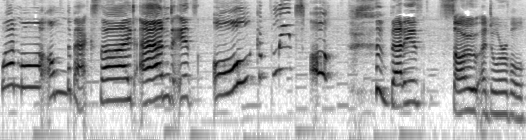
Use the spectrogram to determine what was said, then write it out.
One more on the back side, and it's all complete. Oh, that is so adorable.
